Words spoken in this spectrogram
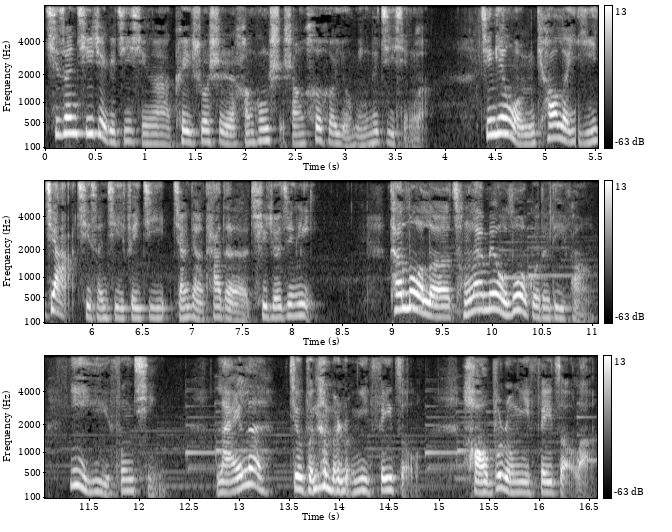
七三七这个机型啊，可以说是航空史上赫赫有名的机型了。今天我们挑了一架七三七飞机，讲讲它的曲折经历。它落了从来没有落过的地方，异域风情，来了就不那么容易飞走。好不容易飞走了，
